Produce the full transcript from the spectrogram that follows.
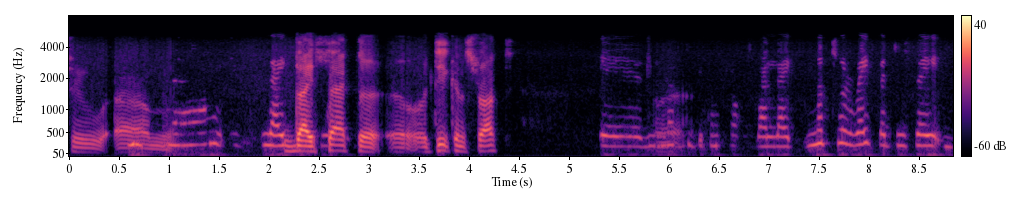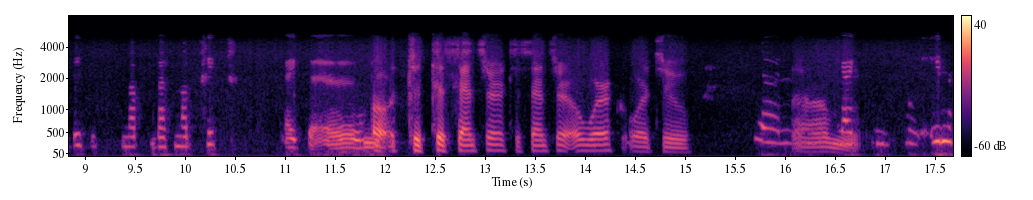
to um, no, like dissect or, or deconstruct. Uh, not to deconstruct, but like not to erase, but to say this is not does not fit like um, oh to to censor to censor a work or to yeah um, like in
